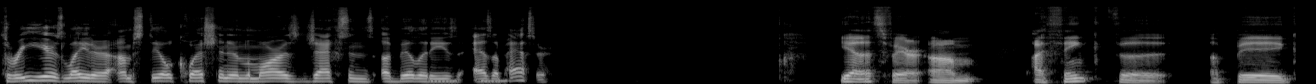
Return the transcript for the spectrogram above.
three years later, I'm still questioning Lamar Jackson's abilities as a passer. Yeah, that's fair. Um, I think the a big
